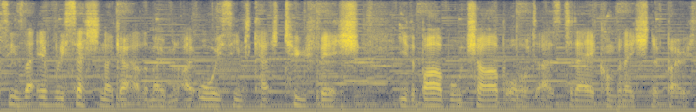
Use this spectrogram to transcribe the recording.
Seems like every session I go at the moment, I always seem to catch two fish, either barbel, chub, or as today, a combination of both.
